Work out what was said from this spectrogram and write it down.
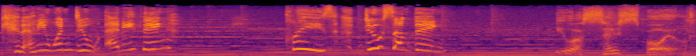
Can anyone do anything? Please, do something! You are so spoiled.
